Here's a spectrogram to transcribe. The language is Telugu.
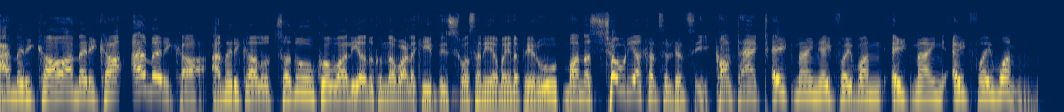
America America America. అమెరికాలో చదువుకోవాలి అనుకున్న వాళ్ళకి విశ్వసనీయమైన పేరు మన Shaurya consultancy. Contact eight nine eight five one eight nine eight five one.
